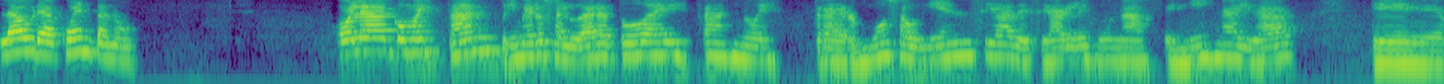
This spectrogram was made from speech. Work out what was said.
Laura, cuéntanos. Hola, ¿cómo están? Primero saludar a todas estas nuestras hermosa audiencia, desearles una feliz Navidad, eh,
